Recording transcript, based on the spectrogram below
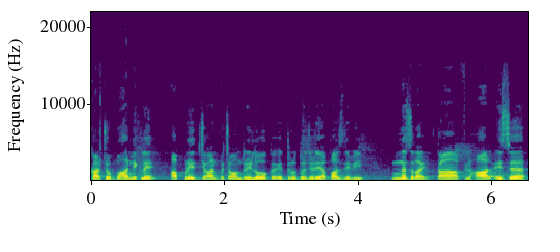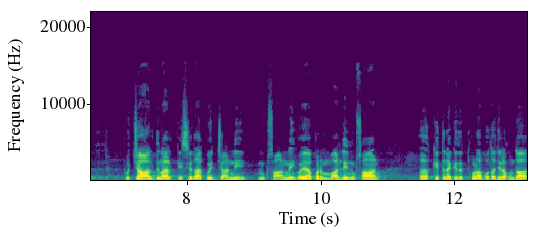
ਘਰ ਚੋਂ ਬਾਹਰ ਨਿਕਲੇ। ਆਪਣੀ ਜਾਨ ਬਚਾਉਣ ਦੇ ਲਈ ਲੋਕ ਇੱਧਰ ਉੱਧਰ ਜਿਹੜੇ ਆ ਭੱਜਦੇ ਵੀ ਨਜ਼ਰ ਆਏ। ਤਾਂ ਫਿਲਹਾਲ ਇਸ ਭੂਚਾਲ ਦੇ ਨਾਲ ਕਿਸੇ ਦਾ ਕੋਈ ਜਾਨੀ ਨੁਕਸਾਨ ਨਹੀਂ ਹੋਇਆ ਪਰ ਮਾਲੀ ਨੁਕਸਾਨ ਅ, ਕਿਤੇ ਨਾ ਕਿਤੇ ਥੋੜਾ ਬਹੁਤਾ ਜਿਹੜਾ ਹੁੰਦਾ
